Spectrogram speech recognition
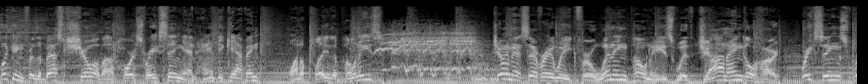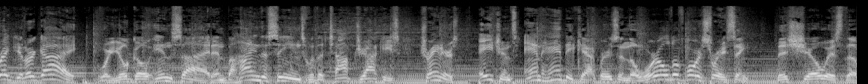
Looking for the best show about horse racing and handicapping? Want to play the ponies? Join us every week for Winning Ponies with John Englehart, racing's regular guy, where you'll go inside and behind the scenes with the top jockeys, trainers, agents, and handicappers in the world of horse racing. This show is the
